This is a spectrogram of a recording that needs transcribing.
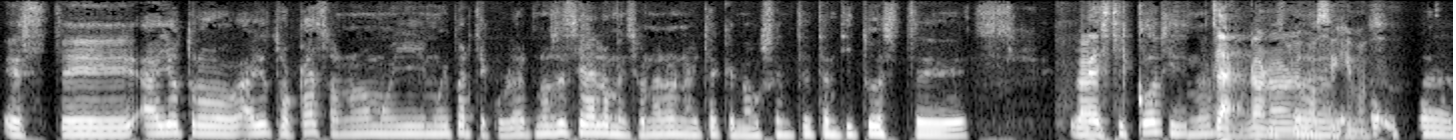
Este, hay otro, hay otro caso, ¿no? Muy, muy particular. No sé si ya lo mencionaron ahorita que me ausenté tantito, este, la de psicosis, ¿no? Claro, no, no, no lo Esta- dijimos. esta-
